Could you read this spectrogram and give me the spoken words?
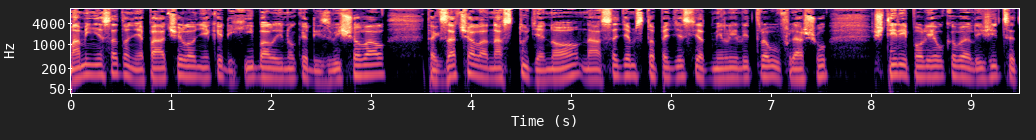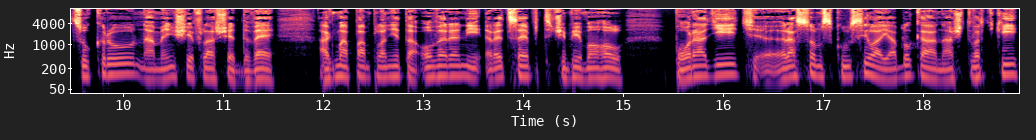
mamine sa to nepáčilo, niekedy chýbal, inokedy zvyšoval, tak začala na studeno na 750 ml fľašu 4 polievkové lyžice cukru, na menšie fľaše 2. Ak má pán Planeta overený recept, či by mohol poradiť. Raz som skúsila jablká na štvrťky,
